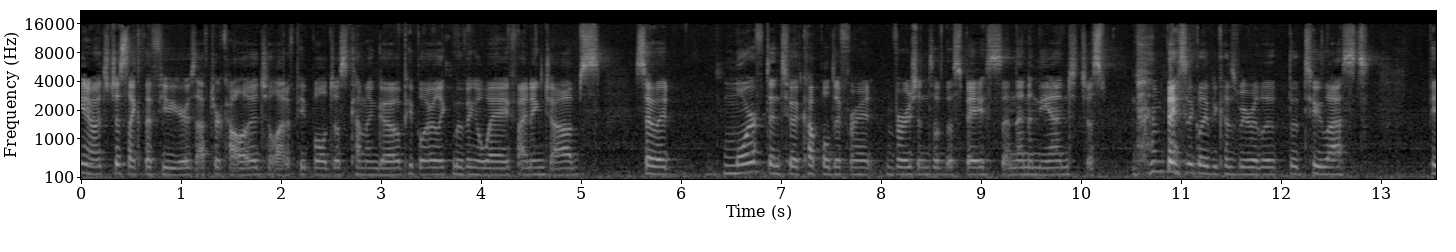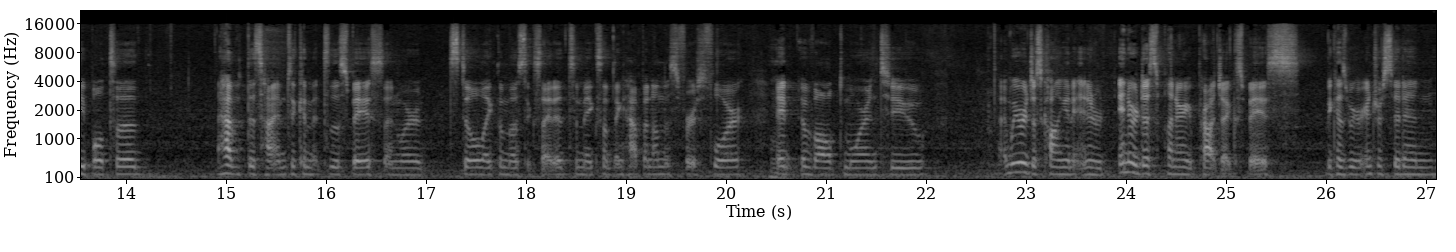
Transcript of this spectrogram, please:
you know, it's just like the few years after college, a lot of people just come and go. People are like moving away, finding jobs. So it morphed into a couple different versions of the space, and then in the end, just basically because we were the, the two last people to have the time to commit to the space, and we're still like the most excited to make something happen on this first floor. Mm. It evolved more into we were just calling it an inter- interdisciplinary project space because we were interested in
